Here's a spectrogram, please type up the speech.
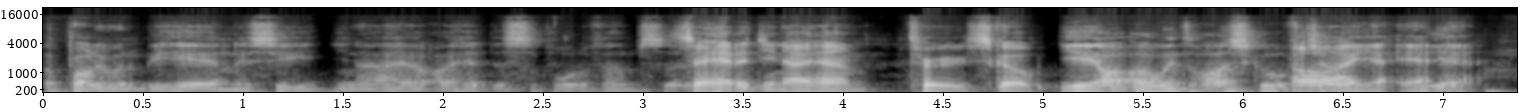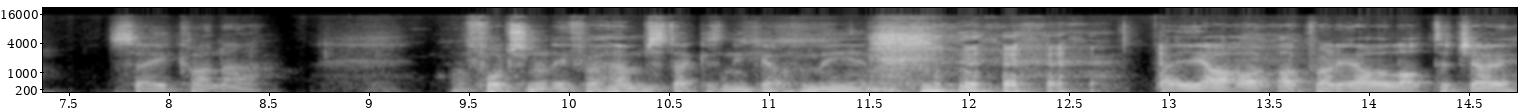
I probably wouldn't be here unless he, you know, I, I had the support of him. So, So how did you know him? Through school? yeah, I, I went to high school. With Oh, Joe. yeah, yeah, yeah. So he kind of, unfortunately for him, stuck his neck out for me. And but yeah, I, I probably owe a lot to Joe.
